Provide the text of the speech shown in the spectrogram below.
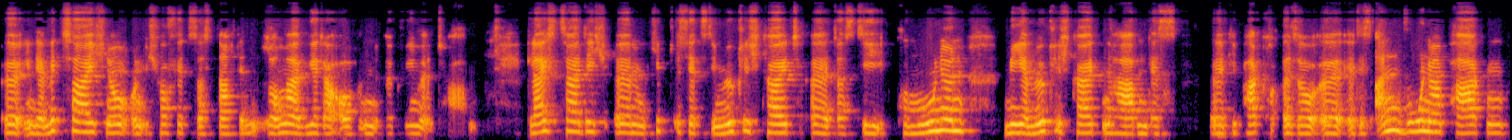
äh, in der Mitzeichnung und ich hoffe jetzt, dass nach dem Sommer wir da auch ein Agreement haben. Gleichzeitig ähm, gibt es jetzt die Möglichkeit, äh, dass die Kommunen mehr Möglichkeiten haben, das, äh, die Park, also, äh, das Anwohnerparken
